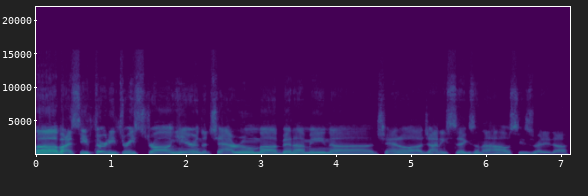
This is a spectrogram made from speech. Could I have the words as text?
Uh, but I see 33 strong here in the chat room. Uh, ben Hameen uh, channel. Uh, Johnny Siggs in the house. He's ready to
